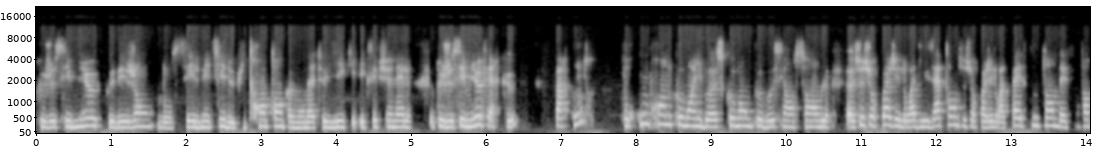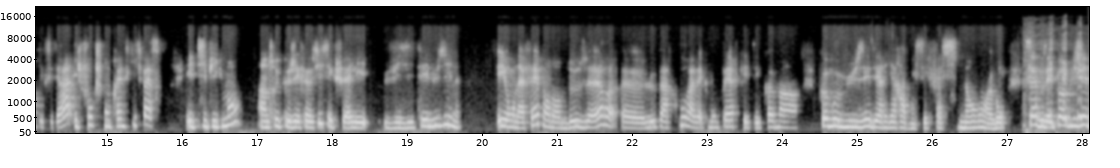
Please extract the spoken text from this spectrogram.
que je sais mieux que des gens dont c'est le métier depuis 30 ans, comme mon atelier qui est exceptionnel, que je sais mieux faire qu'eux. Par contre, pour comprendre comment ils bossent, comment on peut bosser ensemble, euh, ce sur quoi j'ai le droit de les attendre, ce sur quoi j'ai le droit de pas être contente, d'être contente, etc. Il faut que je comprenne ce qui se passe. Et typiquement, un truc que j'ai fait aussi, c'est que je suis allée visiter l'usine. Et on a fait pendant deux heures euh, le parcours avec mon père qui était comme un comme au musée derrière. Ah mais c'est fascinant. Bon, ça vous n'êtes pas obligé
